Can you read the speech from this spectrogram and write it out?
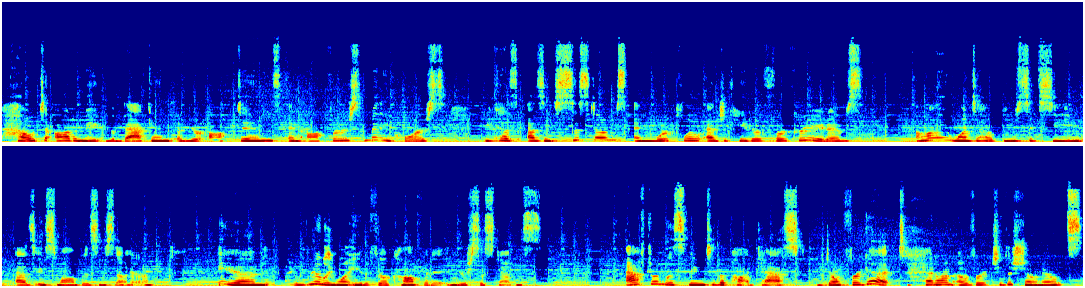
How to Automate the Back End of Your Opt ins and Offers mini course because, as a systems and workflow educator for creatives, I want to help you succeed as a small business owner. And I really want you to feel confident in your systems. After listening to the podcast, don't forget to head on over to the show notes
